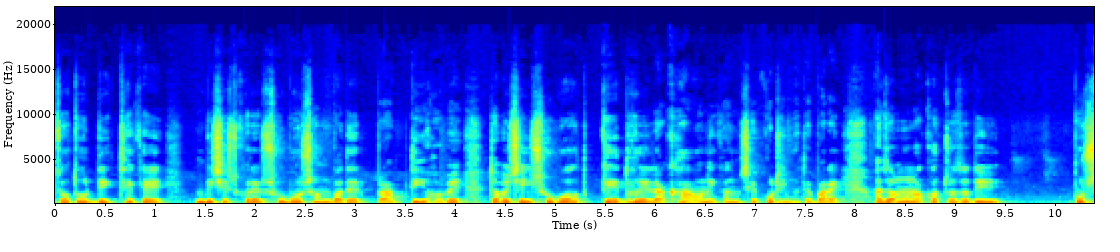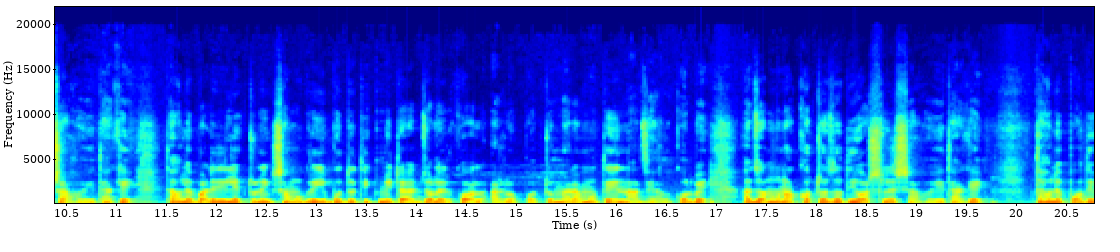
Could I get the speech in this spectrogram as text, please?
চতুর্দিক থেকে বিশেষ করে শুভ সংবাদের প্রাপ্তি হবে। তবে সেই শুভকে ধরে রাখা অনেকাংশে কঠিন হতে পারে। আর জন্ম নক্ষত্র যদি পুষা হয়ে থাকে। তাহলে বাড়ির ইলেকট্রনিক সামগ্রী, বৈদ্যুতিক মিটার, জলের কল, আসবাবপত্র মেরামতে নাজেহাল করবে। আর জন্ম নক্ষত্র যদি অশ্লেষা হয়ে থাকে, তাহলে পদে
